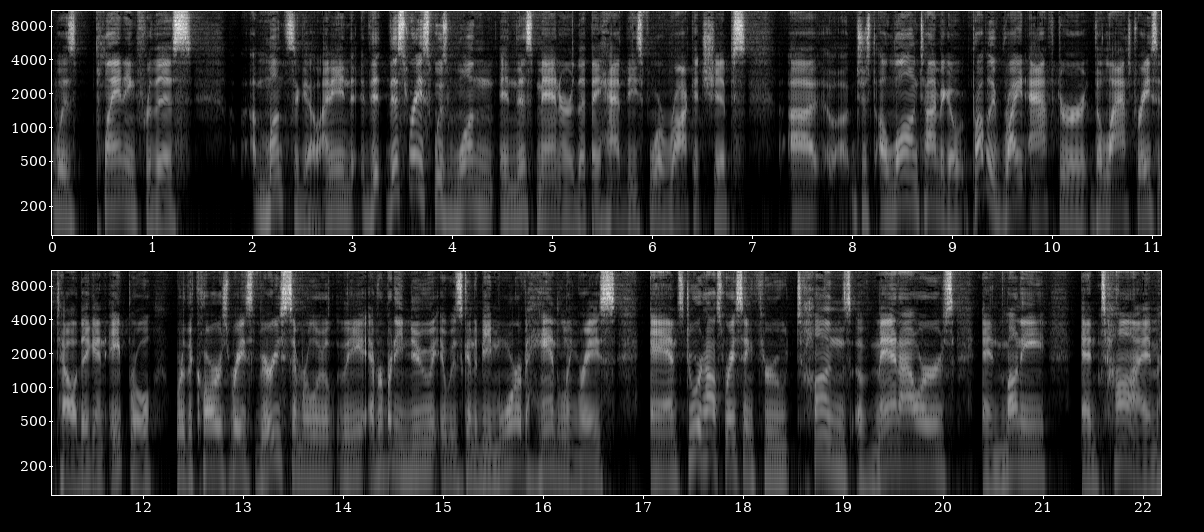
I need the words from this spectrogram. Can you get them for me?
was planning for this months ago. I mean, th- this race was won in this manner that they had these four rocket ships uh, just a long time ago, probably right after the last race at Talladega in April, where the cars raced very similarly. Everybody knew it was going to be more of a handling race, and Stewart-Haas Racing threw tons of man hours and money and time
